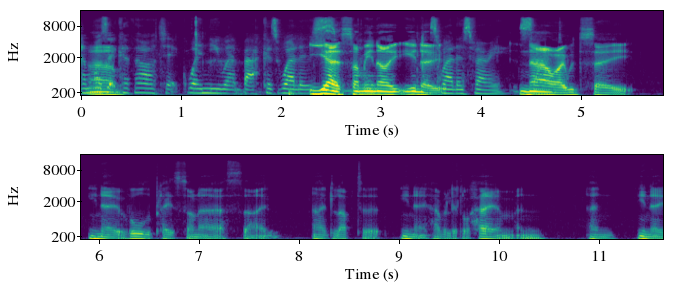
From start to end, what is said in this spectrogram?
and was Um, it cathartic when you went back as well as Yes, I mean, I you know as well as very now sad? I would say you know of all the places on earth, I I'd love to you know have a little home and and you know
